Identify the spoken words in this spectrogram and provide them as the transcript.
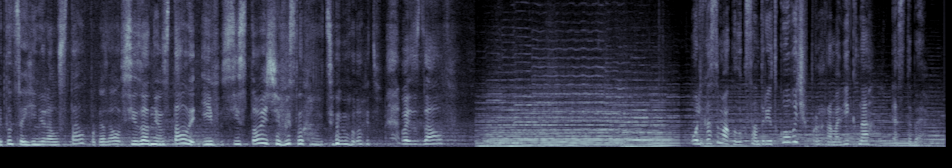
І тут цей генерал встав, показав, всі за ним стали, і всі стоячи вислухали цю мелодію. Весь зал. Ольга Самак, Олександр Юткович, програма Вікна СТБ.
